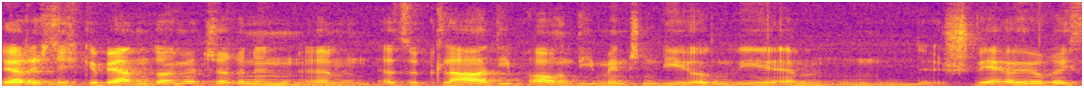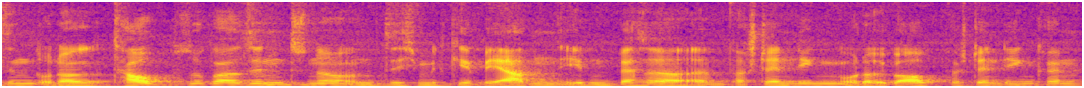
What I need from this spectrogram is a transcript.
Ja, richtig. Gebärdendolmetscherinnen, ähm, also klar, die brauchen die Menschen, die irgendwie ähm, schwerhörig sind oder taub sogar sind ne, und sich mit Gebärden eben besser ähm, verständigen oder überhaupt verständigen können.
